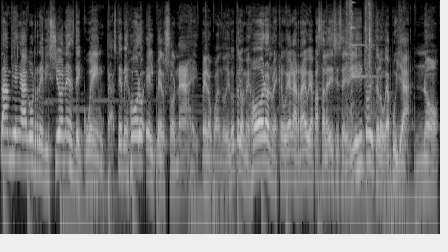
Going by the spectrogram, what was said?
también hago revisiones de cuentas. Te mejoro el personaje. Pero cuando digo te lo mejoro, no es que voy a agarrar y voy a pasarle 16 dígitos y te lo voy a pullar. No.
